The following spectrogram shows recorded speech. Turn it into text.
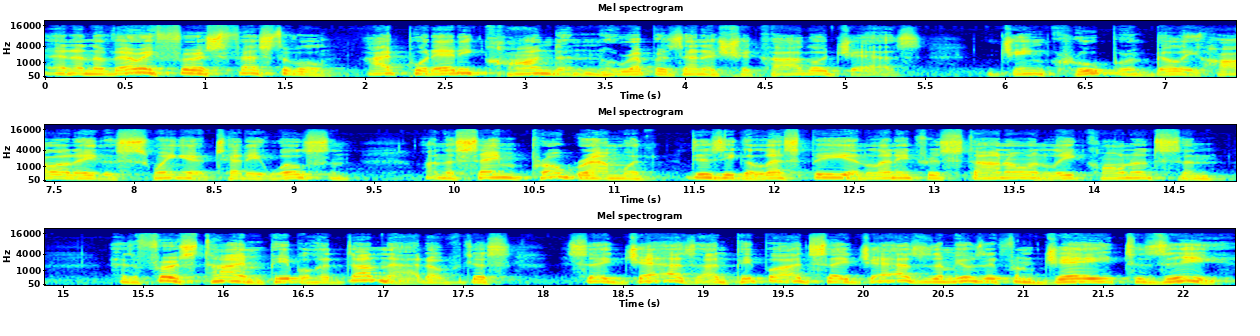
And in the very first festival, I put Eddie Condon, who represented Chicago jazz, Gene Krupa and Billie Holiday, the swinger, Teddy Wilson, on the same program with Dizzy Gillespie and Lennie Tristano and Lee Konitz. And it's the first time people had done that, of just say jazz. And people, I'd say jazz is a music from J to Z.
